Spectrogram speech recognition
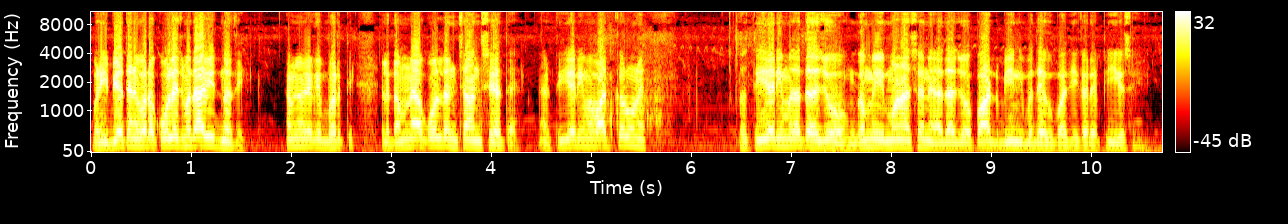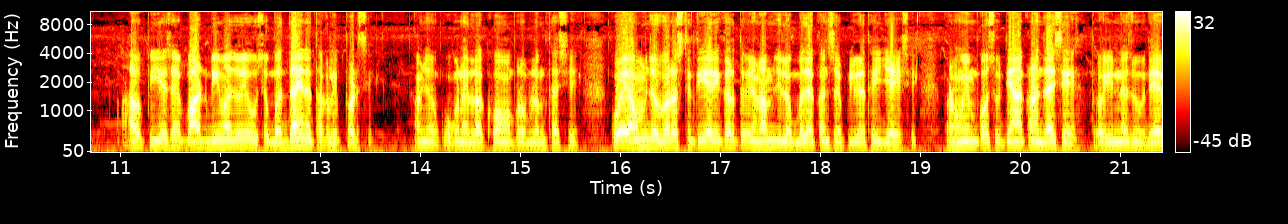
પણ એ બે ત્રણ વર્ષ કોલેજમાં તો આવી જ નથી. સમજો કે ભરતી. એટલે તમને આ ગોલ્ડન ચાન્સ છે અત્યારે. અને તૈયારીમાં વાત કરું ને, તો તૈયારીમાં અત્યારે જો, ગમે એ માણસ છે ને, અત્યારે જો પાર્ટ બીની બધા ઉપાધિ કરે પીએસઆઈ હવે પીએસઆઈ પાર્ટ બીમાં જો એવું છે બધાને તકલીફ પડશે. સમજો કોઈને લખવામાં પ્રોબ્લેમ થશે. કોઈ સમજો વર્ષથી તૈયારી કરતો હોય સમજી લો બધા કન્સેપ્ટ ક્લિયર થઈ જાય છે. પણ હું એમ કહું છું, ત્યાં આગળ જાય છે, તો એને શું, જે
